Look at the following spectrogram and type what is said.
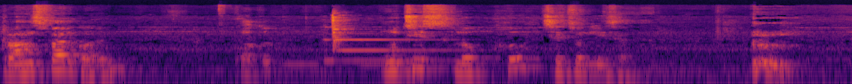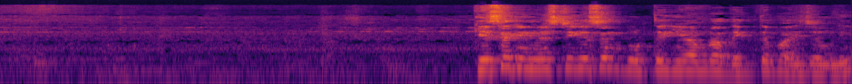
ট্রান্সফার করেন। কত? পঁচিশ লক্ষ ছেচল্লিশ হাজার। কেসের ইনভেস্টিগেশন করতে গিয়ে আমরা দেখতে পাই যে উনি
